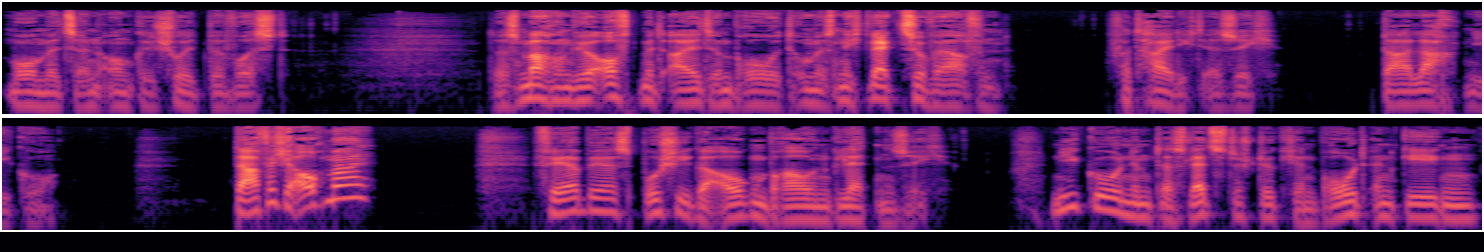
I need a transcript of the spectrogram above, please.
murmelt sein Onkel schuldbewusst. Das machen wir oft mit altem Brot, um es nicht wegzuwerfen, verteidigt er sich. Da lacht Nico. Darf ich auch mal? Fairbeers buschige Augenbrauen glätten sich. Nico nimmt das letzte Stückchen Brot entgegen,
